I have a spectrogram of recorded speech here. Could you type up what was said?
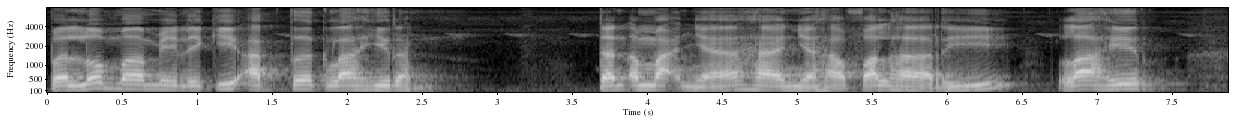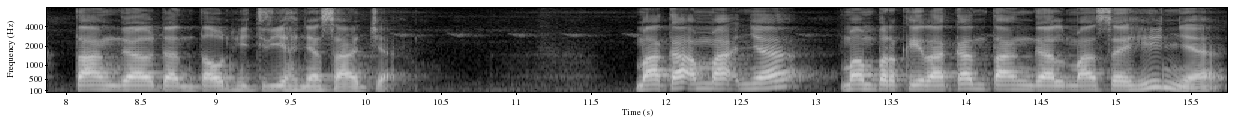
belum memiliki akte kelahiran. Dan emaknya hanya hafal hari lahir tanggal dan tahun hijriahnya saja. Maka emaknya memperkirakan tanggal masehinya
